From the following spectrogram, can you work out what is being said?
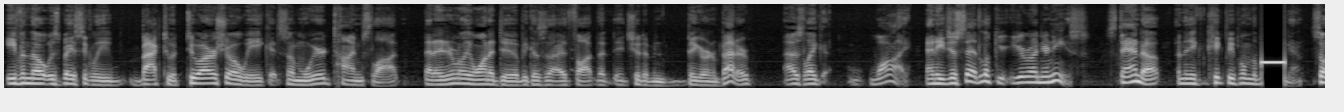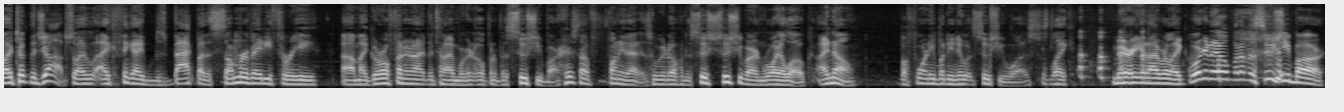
even though it was basically back to a two hour show a week at some weird time slot that I didn't really want to do because I thought that it should have been bigger and better. I was like, why? And he just said, look, you're on your knees. Stand up, and then you can kick people in the again. So I took the job. So I, I think I was back by the summer of 83. Uh, my girlfriend and I at the time were going to open up a sushi bar. Here's how funny that is. We were going to open a sushi, sushi bar in Royal Oak. I know. Before anybody knew what sushi was, it's like Mary and I were like, "We're going to open up a sushi bar."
